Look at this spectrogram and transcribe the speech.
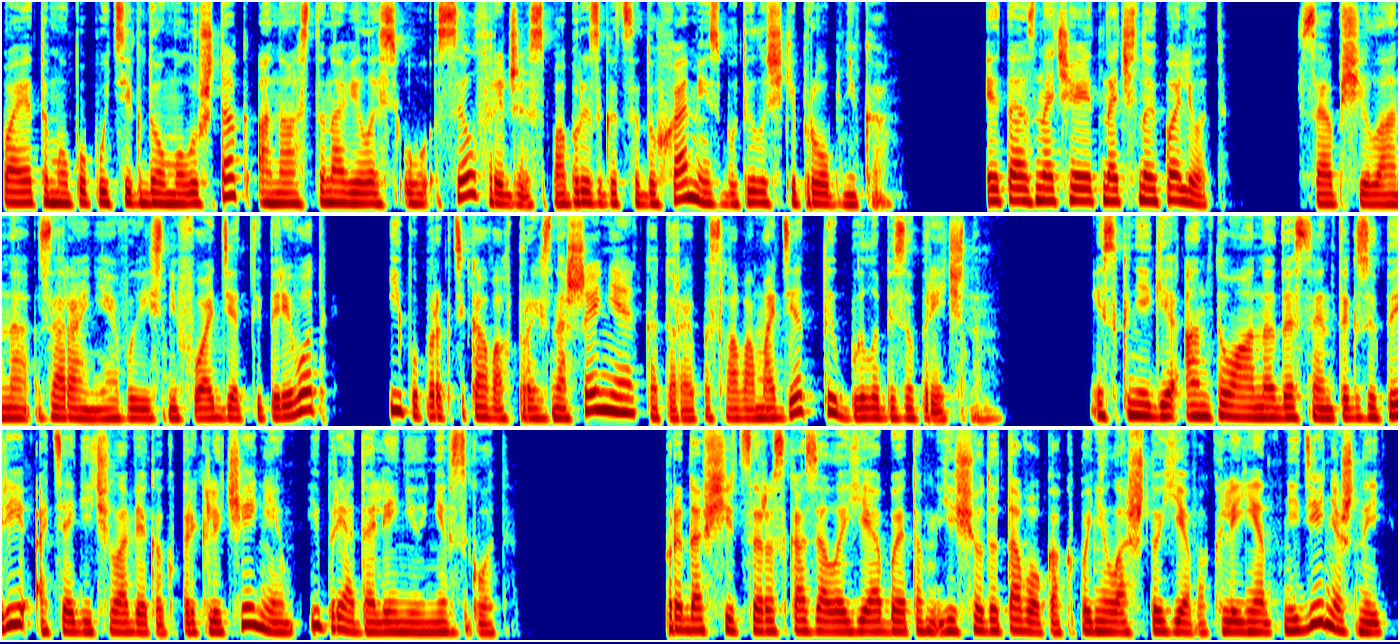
Поэтому по пути к дому Луштаг она остановилась у Селфриджес побрызгаться духами из бутылочки пробника. «Это означает ночной полет», — сообщила она, заранее выяснив у Адетты перевод и попрактиковав произношение, которое, по словам Адетты, было безупречным. Из книги Антуана де Сент-Экзюпери «О тяге человека к приключениям и преодолению невзгод». Продавщица рассказала ей об этом еще до того, как поняла, что Ева клиент не денежный,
